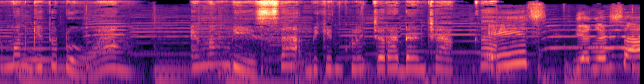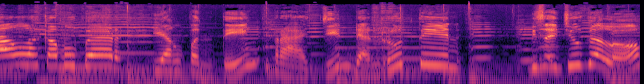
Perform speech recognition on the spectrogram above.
Cuman gitu doang. Bisa bikin kulit cerah dan cakep? Eits, jangan salah kamu Bar Yang penting rajin dan rutin bisa juga loh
